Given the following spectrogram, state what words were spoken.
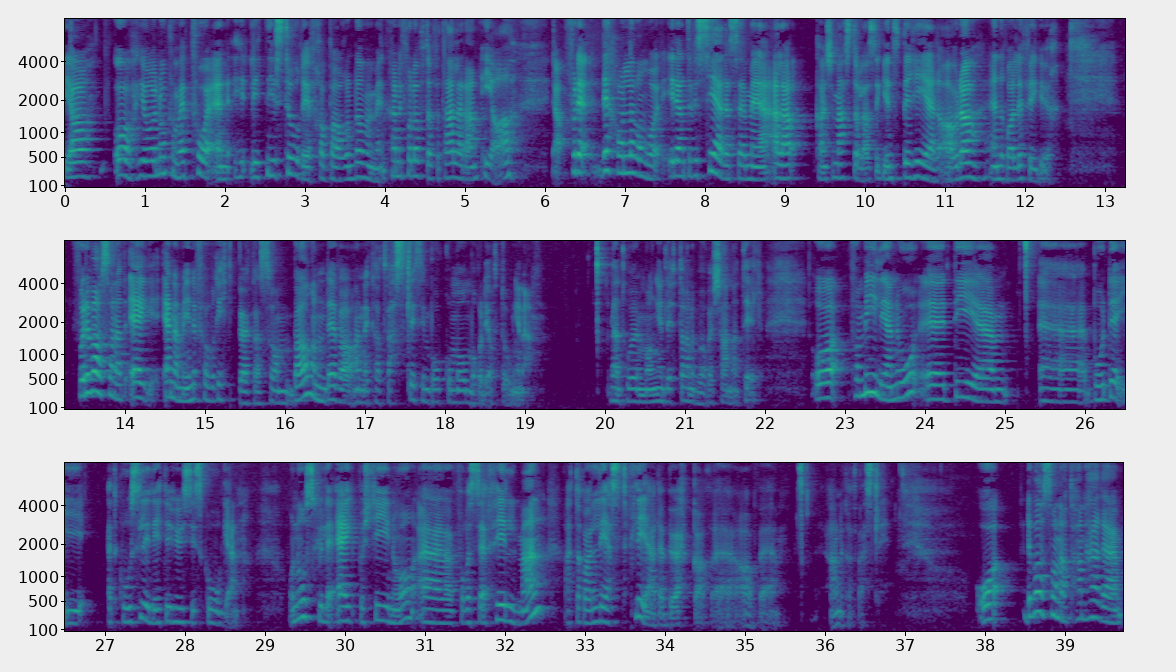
Ja, å, Jorunn, nå kom jeg på en liten historie fra barndommen min. Kan jeg få lov til å fortelle den? Ja. Ja, for det, det handler om å identifisere seg med, eller kanskje mest å la seg inspirere av, da, en rollefigur. For det var sånn at jeg, En av mine favorittbøker som barn det var Anne-Kat. Vestli sin bok om mormor og de åtte ungene. Den tror jeg mange lytterne våre kjenner til. Og familien nå, eh, de eh, bodde i et koselig lite hus i skogen. Og nå skulle jeg på kino eh, for å se filmen etter å ha lest flere bøker av Anne-Cath. Vestli. Og det var sånn at han her,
